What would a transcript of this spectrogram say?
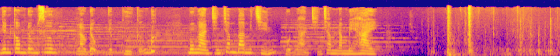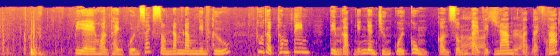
Nhân công Đông Dương lao động nhập cư cưỡng bức 1939-1952 Pierre hoàn thành cuốn sách sau 5 năm nghiên cứu, thu thập thông tin, tìm gặp những nhân chứng cuối cùng còn sống tại Việt Nam và tại Pháp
